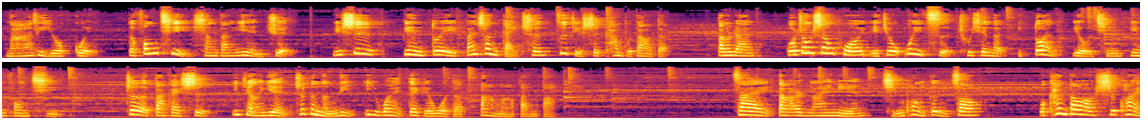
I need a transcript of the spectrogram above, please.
哪里有鬼的风气相当厌倦，于是便对班上改称自己是看不到的。当然，国中生活也就为此出现了一段友情冰封期。这大概是阴阳眼这个能力意外带给我的大麻烦吧。在大二那一年，情况更糟。我看到尸块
